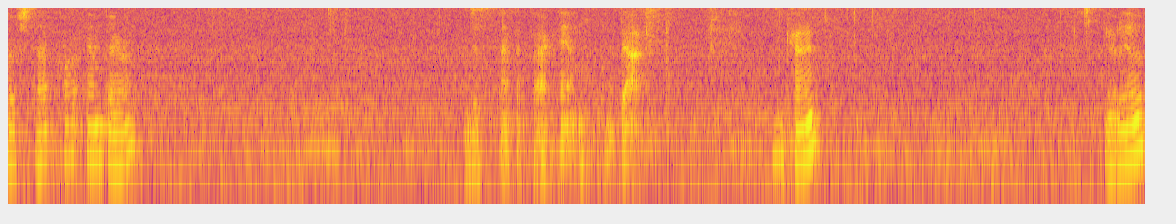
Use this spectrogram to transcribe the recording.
Push that part in there. And just snap it back in like that. Okay. There it is.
